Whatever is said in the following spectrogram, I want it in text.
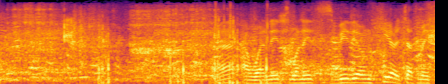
Uh, and when it's when it's video on here, just make sure.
